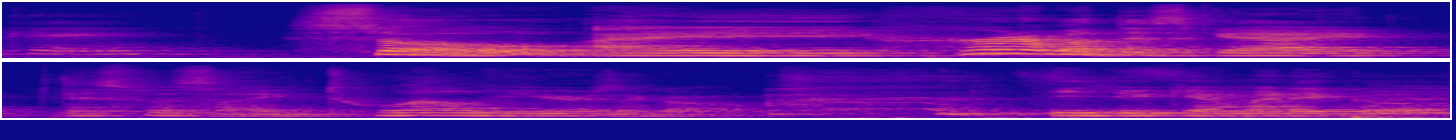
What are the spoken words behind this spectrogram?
Okay. So I heard about this guy. This was like 12 years ago. y yo que marico,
